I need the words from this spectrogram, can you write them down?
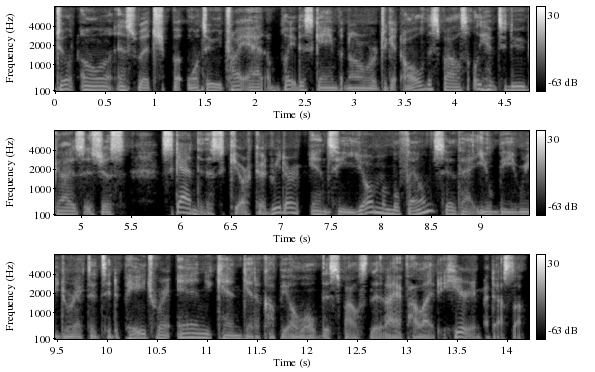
don't own a Switch but want to try out and play this game, but in order to get all of these files, all you have to do, guys, is just scan this QR code reader into your mobile phone so that you'll be redirected to the page wherein you can get a copy of all these files that I have highlighted here in my desktop.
